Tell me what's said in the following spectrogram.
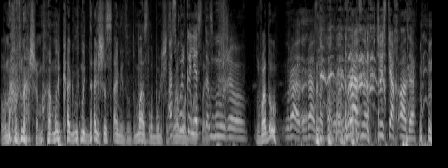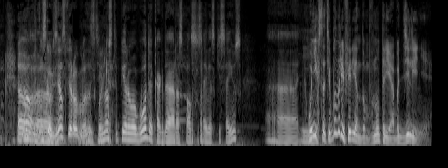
в, в нашем. А мы как-нибудь дальше сами тут масло больше А сколько лет мы уже... В аду? В, разных, в разных частях ада. Ну, ну сколько, 91 года? С 91 года, когда распался Советский Союз, а, и... У них, кстати, был референдум внутри об отделении.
